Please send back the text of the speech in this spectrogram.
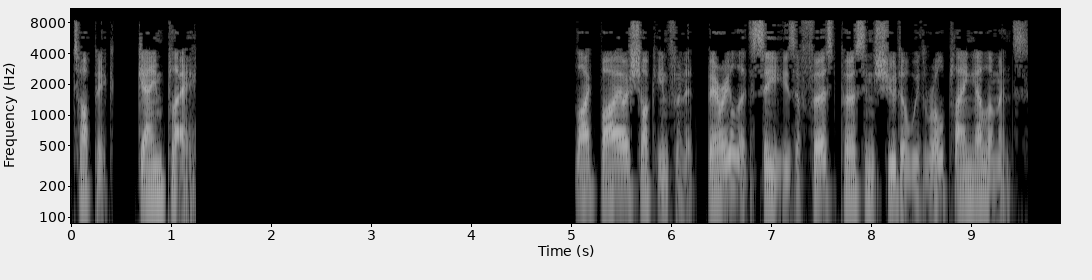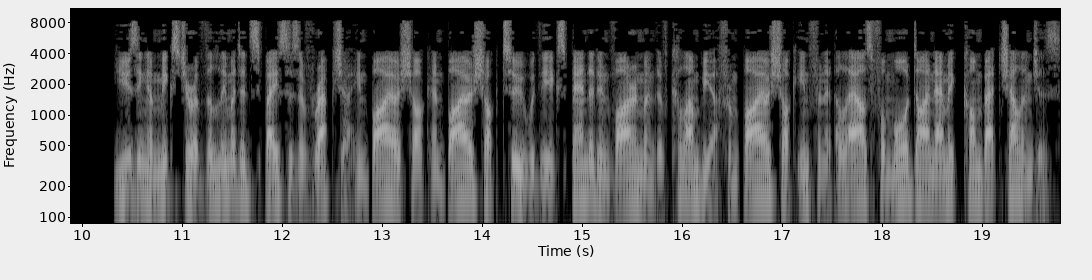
Topic: Gameplay. Like BioShock Infinite, Burial at Sea is a first-person shooter with role-playing elements. Using a mixture of the limited spaces of Rapture in Bioshock and Bioshock 2 with the expanded environment of Columbia from Bioshock Infinite allows for more dynamic combat challenges.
